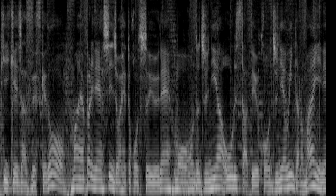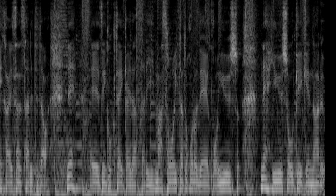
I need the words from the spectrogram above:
TK ジャズですけど、まあ、やっぱりね新庄ヘッドコーチというねもう本当ジュニアオールスターというこうジュニアウィンターの前にね開催されてた、ねえー全国大会だったり、まあ、そういったところでこう優勝,、ね、優勝経験のある、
